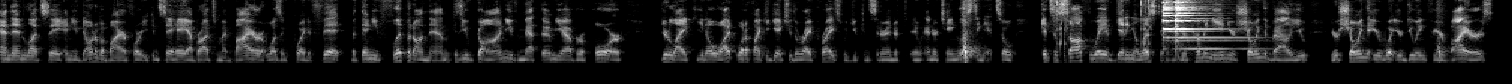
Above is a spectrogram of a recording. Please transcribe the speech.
and then let's say and you don't have a buyer for it, you can say, Hey, I brought it to my buyer, it wasn't quite a fit, but then you flip it on them because you've gone, you've met them, you have rapport. You're like, you know what? What if I could get you the right price? Would you consider enter- entertain listing it? So it's a soft way of getting a listing. You're coming in, you're showing the value, you're showing that you're what you're doing for your buyers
